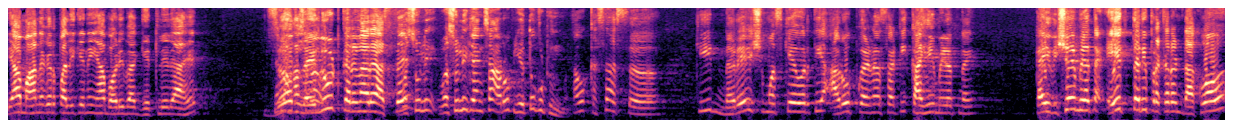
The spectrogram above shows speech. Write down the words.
या महानगरपालिकेने ह्या बॉडी बॅग घेतलेल्या आहेत. जर लयलूट करणारे असते वसुली वसुली गँगचा आरोप येतो कुठून अहो कसं असतं? की नरेश मस्केवरती आरोप करण्यासाठी काही मिळत नाही. काही विषय मिळत नाही. एक तरी प्रकरण दाखवावं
